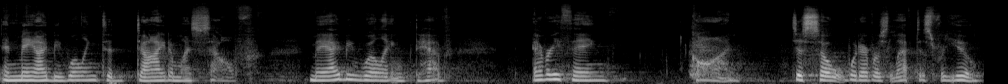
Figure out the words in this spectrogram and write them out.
And may I be willing to die to myself. May I be willing to have everything gone, just so whatever's left is for you.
